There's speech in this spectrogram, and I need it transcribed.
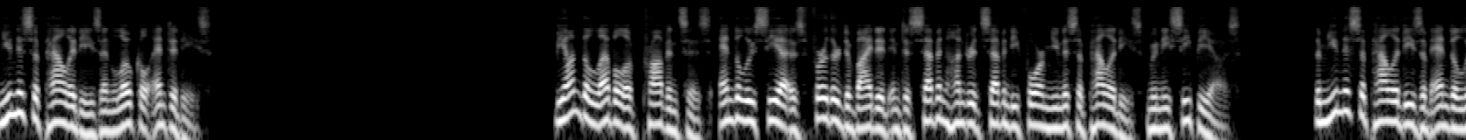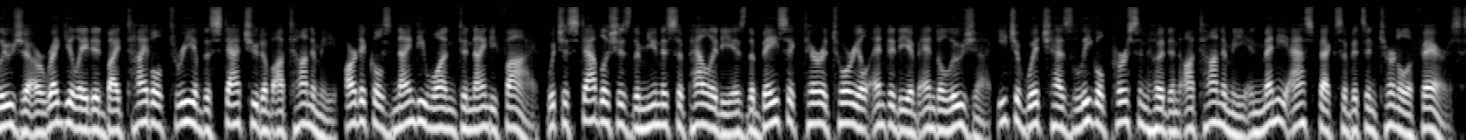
Municipalities and local entities Beyond the level of provinces, Andalusia is further divided into 774 municipalities municipios. The municipalities of Andalusia are regulated by Title III of the Statute of Autonomy, Articles 91–95, which establishes the municipality as the basic territorial entity of Andalusia, each of which has legal personhood and autonomy in many aspects of its internal affairs.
